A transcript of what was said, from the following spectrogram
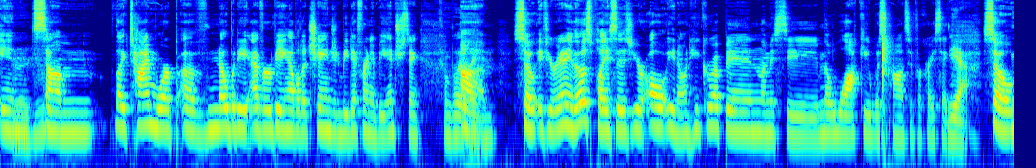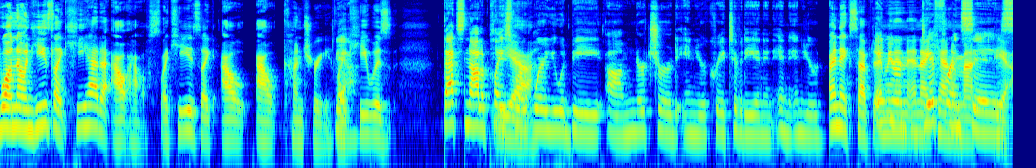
in Mm-hmm. some like time warp of nobody ever being able to change and be different and be interesting. completely Um, so if you're in any of those places, you're all you know. And he grew up in let me see, Milwaukee, Wisconsin, for Christ's sake. yeah So Well, no, and he's like he had an outhouse. Like he is like out out country. Like Yeah. he was that's not a place Yeah. where, where you would be um, nurtured in your creativity and in, in, in your unaccepted. I mean, and, and I can't imagine. Yeah,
